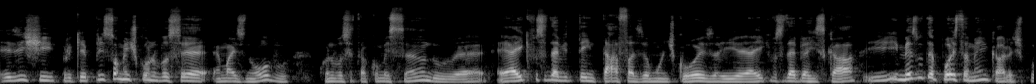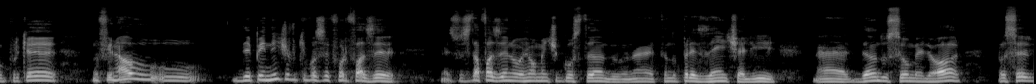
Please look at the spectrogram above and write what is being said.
existir, porque principalmente quando você é mais novo, quando você está começando, é, é aí que você deve tentar fazer um monte de coisa e é aí que você deve arriscar. E, e mesmo depois também, cara, tipo, porque no final, o, independente do que você for fazer, né, se você está fazendo realmente gostando, né, estando presente ali, né, dando o seu melhor, você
